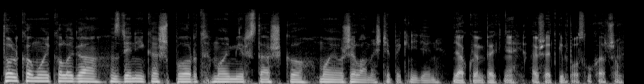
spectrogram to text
Toľko môj kolega z denníka Šport, môj Mír Staško. Mojo želám ešte pekný deň. Ďakujem pekne aj všetkým poslucháčom.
